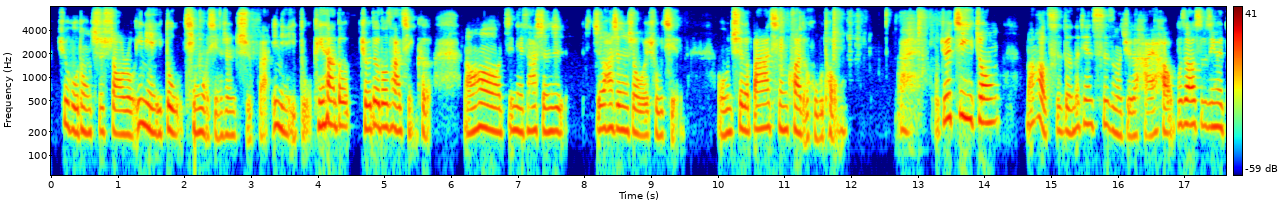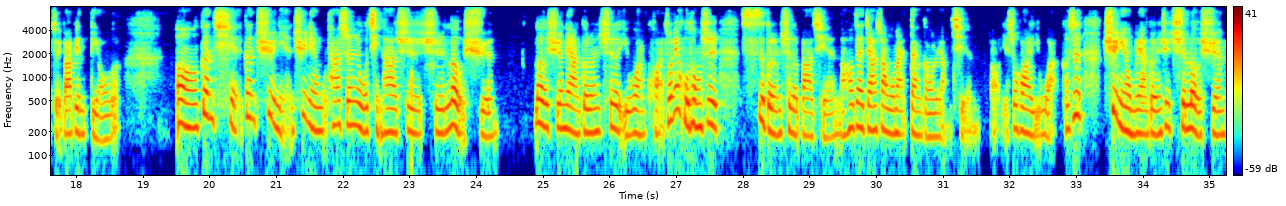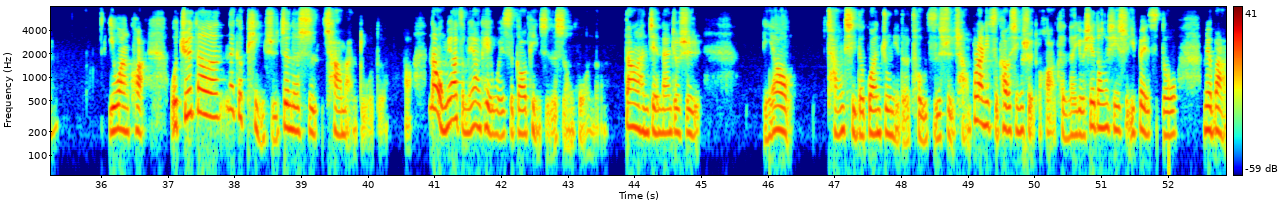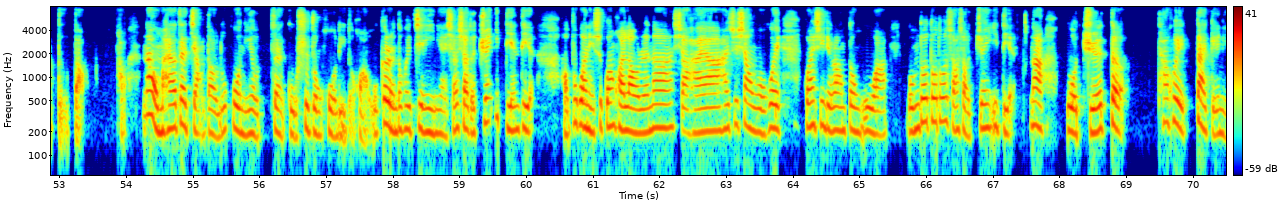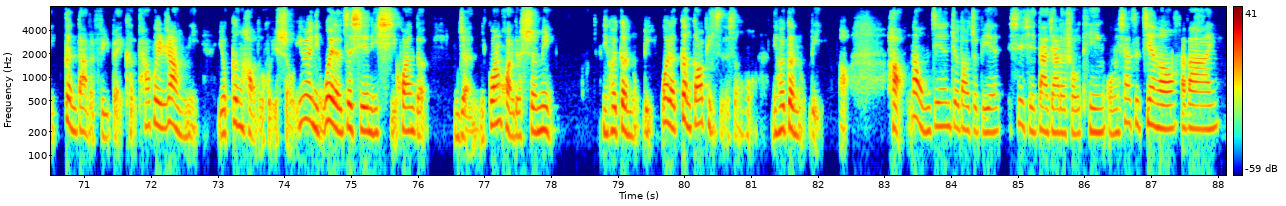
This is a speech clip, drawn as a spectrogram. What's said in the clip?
去胡同吃烧肉，一年一度请我先生吃饭，一年一度，平常都绝对都是他请客，然后今年是他生日。只有他生日时候我会出钱，我们吃了八千块的胡同，哎，我觉得记忆中蛮好吃的。那天吃怎么觉得还好？不知道是不是因为嘴巴变刁了。嗯，更前更去年，去年他生日我请他去吃乐轩，乐轩两个人吃了一万块。昨天胡同是四个人吃了八千，然后再加上我买蛋糕两千，啊，也是花了一万。可是去年我们两个人去吃乐轩。一万块，我觉得那个品质真的是差蛮多的。好，那我们要怎么样可以维持高品质的生活呢？当然很简单，就是你要长期的关注你的投资市场，不然你只靠薪水的话，可能有些东西是一辈子都没有办法得到。好，那我们还要再讲到，如果你有在股市中获利的话，我个人都会建议你小小的捐一点点。好，不管你是关怀老人啊、小孩啊，还是像我会关心流浪动物啊，我们都多多少少捐一点。那我觉得它会带给你更大的 feedback，它会让你有更好的回收，因为你为了这些你喜欢的人，你关怀的生命，你会更努力。为了更高品质的生活，你会更努力啊。好，那我们今天就到这边，谢谢大家的收听，我们下次见喽，拜拜。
